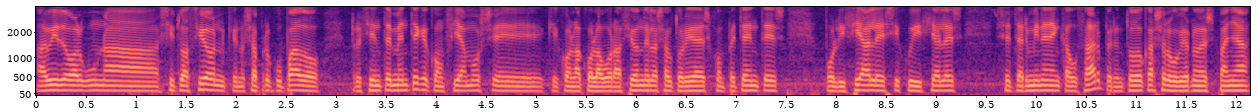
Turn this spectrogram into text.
Ha habido alguna situación que nos ha preocupado recientemente que confiamos eh, que con la colaboración de las autoridades competentes, policiales y judiciales, se termine de encauzar, pero en todo caso el Gobierno de España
